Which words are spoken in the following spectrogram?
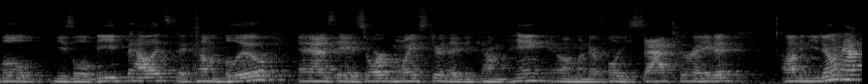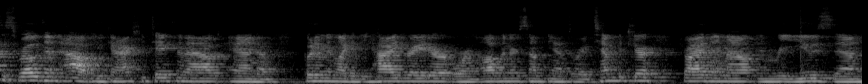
little these little bead pellets that come blue, and as they absorb moisture, they become pink um, when they're fully saturated. Um, and you don't have to throw them out. You can actually take them out and um, put them in like a dehydrator or an oven or something at the right temperature, dry them out, and reuse them,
